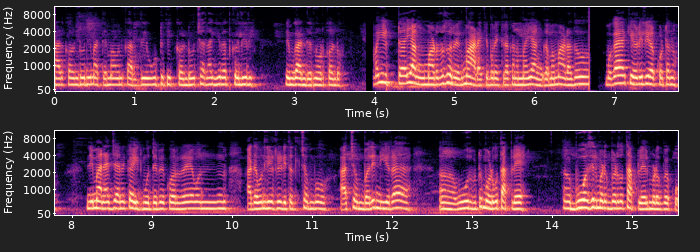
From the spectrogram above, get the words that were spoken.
ಮಾಡ್ಕೊಂಡು ನಿಮ್ಮ ಅತ್ತೆ ಮಾವನ ಕರೆದು ಊಟಕ್ಕೆ ಇಕ್ಕೊಂಡು ಚೆನ್ನಾಗಿರೋದು ಕಲೀರಿ ನಿಮ್ಗೆ ಗಂಡಿರ್ ನೋಡ್ಕೊಂಡು. ಅಮ್ಮ, ಇಟ್ಟ ಹೆಂಗೆ ಮಾಡೋದು ಸರಿಯಾಗಿ ಮಾಡೋಕ್ಕೆ ಬರೋಕ್ಕಿಲ್ಲ ಕಣಮ್ಮ ಹೆಂಗಮ್ಮ ಮಾಡೋದು. ಮಗ ಕೇಳಿಲಿ ಹಾಕೊಟ್ಟನು ನಿಮ್ಮ ಮನೆ ಜನಕ್ಕೆ ಐದು ಮುದ್ದೆ ಬೇಕು ಅಂದರೆ ಒಂದು, ಅದೇ ಒಂದು ಲೀಟ್ರ್ ಹಿಡಿತದೆ ಚಂಬು. ಆ ಚಂಬಲ್ಲಿ ನೀರ ಊದ್ಬಿಟ್ಟು ಮಡಗು ತಪ್ಪಲೆ ಬೋಸಿಲ್ ಮಡಗಬಾರ್ದು ತಪ್ಪಲೆಯಲ್ಲಿ ಮಡಗಬೇಕು.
